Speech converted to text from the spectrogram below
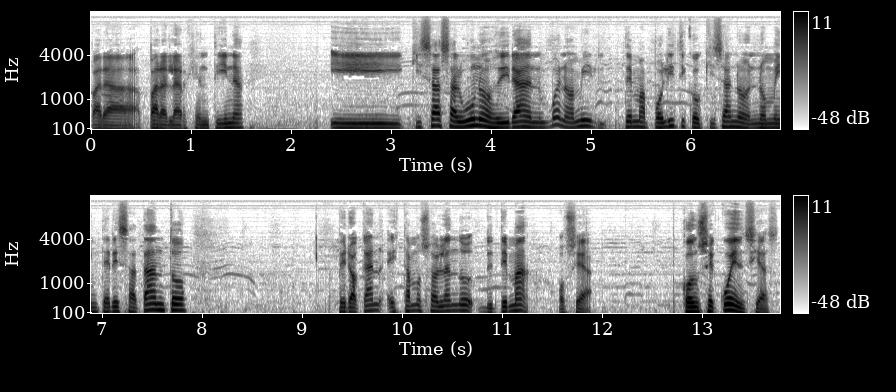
para, para la Argentina. Y quizás algunos dirán, bueno, a mí el tema político quizás no, no me interesa tanto, pero acá estamos hablando de tema, o sea, consecuencias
